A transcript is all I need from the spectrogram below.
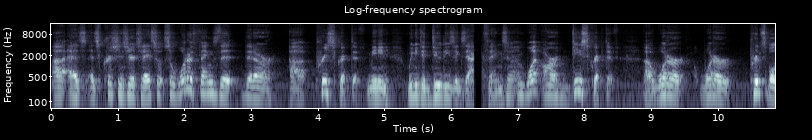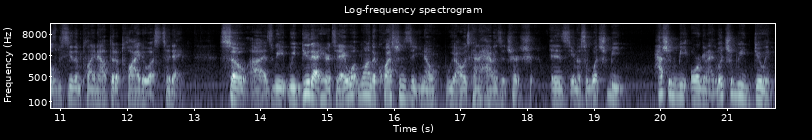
uh, as as Christians here today. So so what are things that that are uh, prescriptive, meaning we need to do these exact things, and what are descriptive? Uh, what are what are principles we see them playing out that apply to us today? So uh, as we, we do that here today, what, one of the questions that you know we always kind of have as a church is you know so what should we, how should we be organized? What should we be doing?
